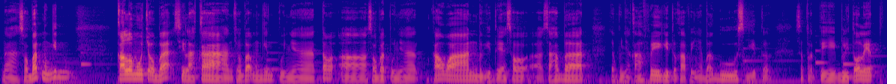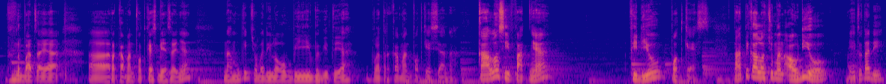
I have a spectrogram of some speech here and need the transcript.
Nah, sobat mungkin kalau mau coba silakan. Coba mungkin punya uh, sobat punya kawan begitu ya so, uh, sahabat yang punya kafe gitu kafenya bagus gitu. Seperti beli toilet tempat saya uh, rekaman podcast biasanya. Nah mungkin coba di lobby begitu ya buat rekaman podcast sana. Kalau sifatnya video podcast. Tapi kalau cuman audio ya itu tadi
